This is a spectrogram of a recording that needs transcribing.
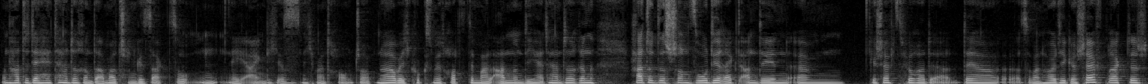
und hatte der Headhunterin damals schon gesagt, so, "Mm, nee, eigentlich ist es nicht mein Traumjob, ne? Aber ich gucke es mir trotzdem mal an. Und die Headhunterin hatte das schon so direkt an den ähm, Geschäftsführer, der, der, also mein heutiger Chef praktisch,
